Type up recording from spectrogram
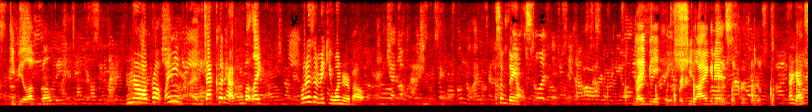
Stevie Love Goldie. no prob- I mean uh, that could happen but like what does it make you wonder about? Something else. Maybe We're just waiting she for like it. is. start current. I guess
